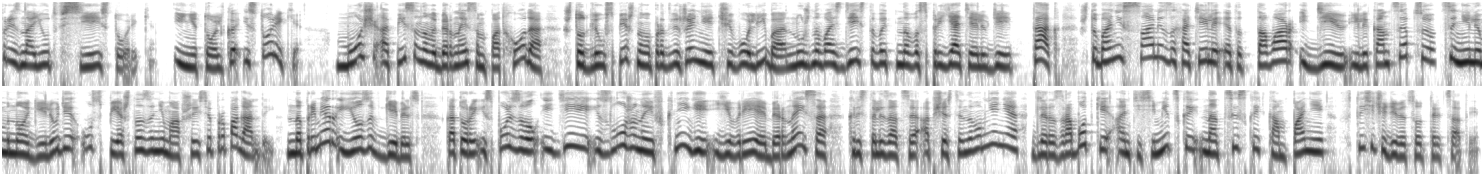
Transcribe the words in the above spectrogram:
признают все историки. И не только историки – Мощь описанного Бернейсом подхода, что для успешного продвижения чего-либо нужно воздействовать на восприятие людей так, чтобы они сами захотели этот товар, идею или концепцию, ценили многие люди, успешно занимавшиеся пропагандой. Например, Йозеф Геббельс, который использовал идеи, изложенные в книге еврея Бернейса «Кристаллизация общественного мнения» для разработки антисемитской нацистской кампании в 1930-е.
